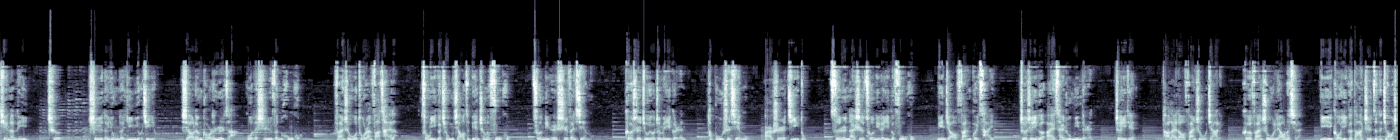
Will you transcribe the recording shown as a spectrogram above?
添了犁车，吃的用的应有尽有，小两口的日子啊过得十分红火。范十五突然发财了，从一个穷小子变成了富户，村里人十分羡慕。可是就有这么一个人，他不是羡慕，而是嫉妒。此人乃是村里的一个富户。名叫范贵才，这是一个爱财如命的人。这一天，他来到范十五家里，和范十五聊了起来，一口一个大侄子的叫着，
